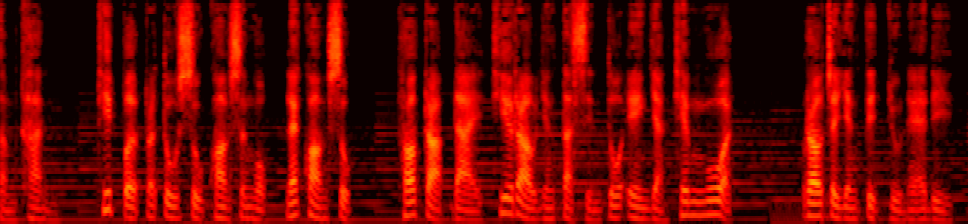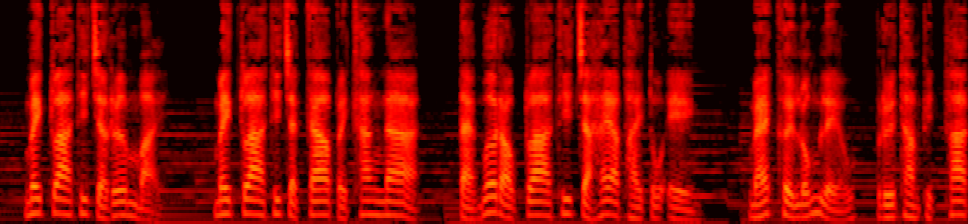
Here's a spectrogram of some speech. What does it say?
สำคัญ ที่เปิดประตูสู่ความสงบและความสุข เพราะตราบใดที่เรายังตัดสินตัวเองอย่างเข้มงวด เราจะยังติดอยู่ในอดีต ไม่กล้าที่จะเริ่มใหม่ ไม่กล้าที่จะก้าวไปข้างหน้า แต่เมื่อเรากล้าที่จะให้อภัยตัวเอง แม้เคยล้มเหลว หรือทำผิดพลาด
